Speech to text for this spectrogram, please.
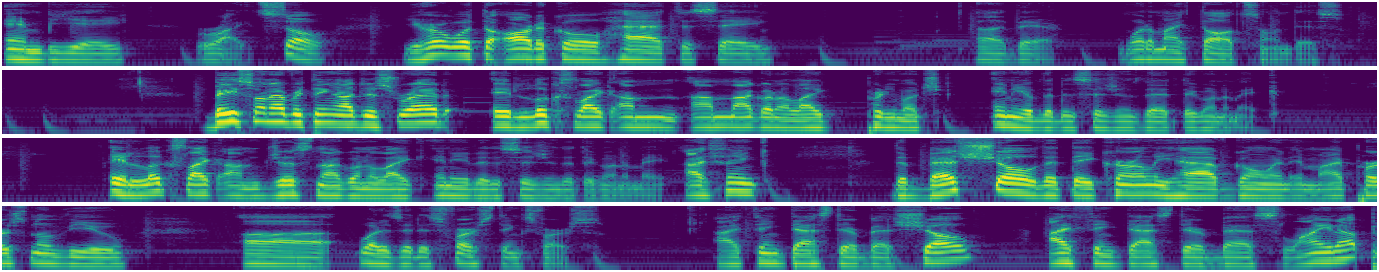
NBA rights. So you heard what the article had to say uh, there. What are my thoughts on this? Based on everything I just read, it looks like I'm I'm not gonna like pretty much any of the decisions that they're gonna make. It looks like I'm just not gonna like any of the decisions that they're gonna make. I think the best show that they currently have going, in my personal view, uh, what is it? Is First Things First. I think that's their best show. I think that's their best lineup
